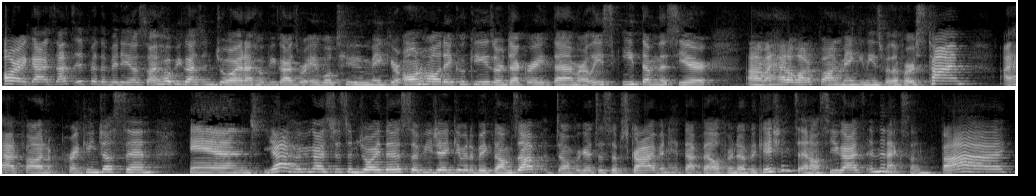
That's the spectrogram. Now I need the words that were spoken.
All right, guys, that's it for the video. So I hope you guys enjoyed. I hope you guys were able to make your own holiday cookies or decorate them or at least eat them this year. Um, I had a lot of fun making these for the first time. I had fun pranking Justin. And yeah, I hope you guys just enjoyed this. So if you did, give it a big thumbs up. Don't forget to subscribe and hit that bell for notifications. And I'll see you guys in the next one. Bye.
